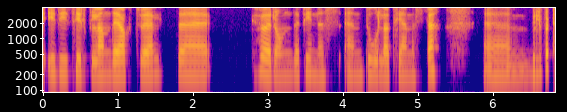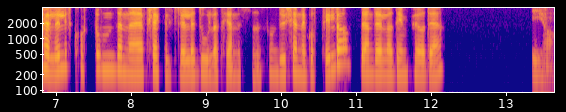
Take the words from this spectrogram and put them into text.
i de tilfellene det er aktuelt, eh, høre om det finnes en Dola-tjeneste. Eh, vil du fortelle litt kort om denne flerkulturelle Dola-tjenesten som du kjenner godt til? da? Det er en del av din ph.d. Ja,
